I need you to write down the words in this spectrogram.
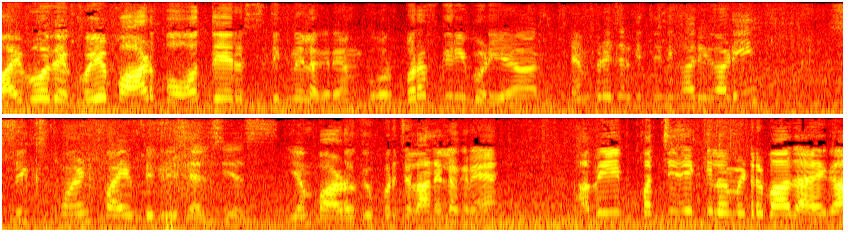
भाई वो देखो, ये पहाड़ बहुत देर से दिखने लग रहे हैं हमको, और बर्फ़ गिरी पड़ी है यार। टेम्परेचर कितनी दिखा रही गाड़ी? 6.5 डिग्री सेल्सियस ये हम पहाड़ों के ऊपर चलाने लग रहे हैं। अभी 25 एक किलोमीटर बाद आएगा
